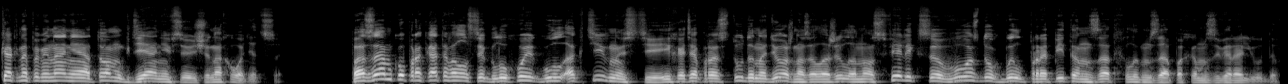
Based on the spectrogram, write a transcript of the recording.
как напоминание о том, где они все еще находятся. По замку прокатывался глухой гул активности, и хотя простуда надежно заложила нос Феликса, воздух был пропитан затхлым запахом зверолюдов.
